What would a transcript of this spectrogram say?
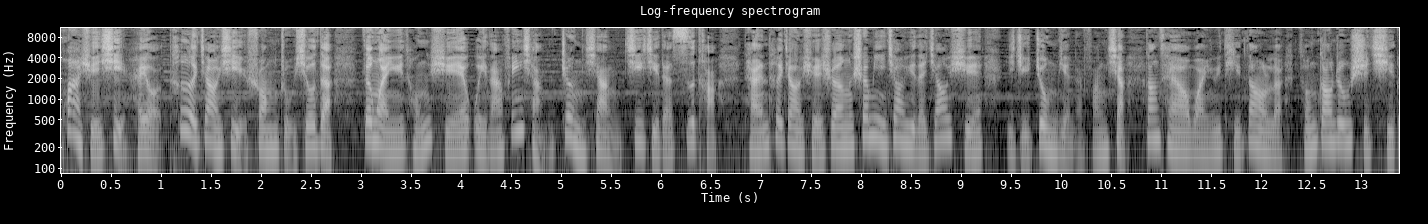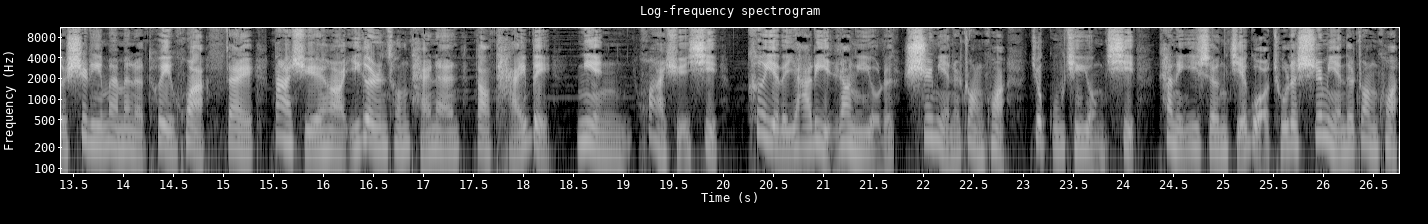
化学系还有特教系双主修的曾婉瑜同学，为大家分享正向积极的思考，谈特教学生生命教育的教学以及重点的方向。刚才啊，婉瑜提到了从高中时期的视力慢慢的退化，在大学哈，一个人从台南到台北念化学系。课业的压力让你有了失眠的状况，就鼓起勇气看了医生，结果除了失眠的状况，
